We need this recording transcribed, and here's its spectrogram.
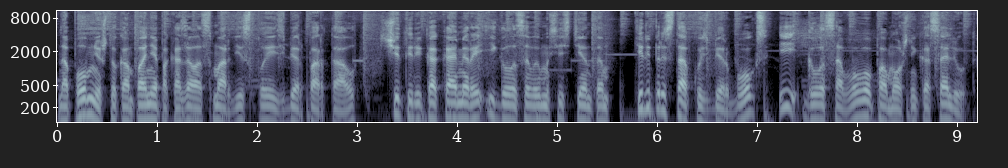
Напомню, что компания показала смарт-дисплей SberPortal с 4К камерой и голосовым ассистентом, телеприставку SberBox и голосового помощника Салют.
